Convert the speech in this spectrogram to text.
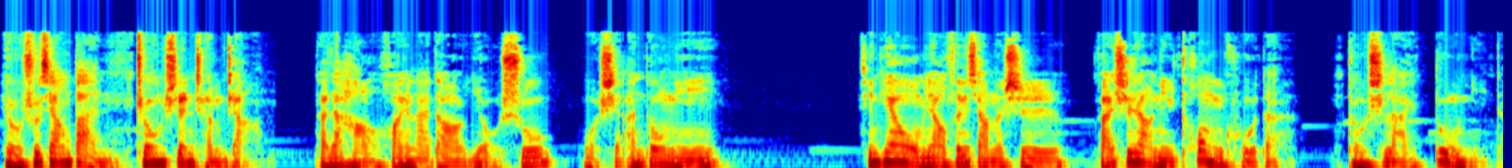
有书相伴，终身成长。大家好，欢迎来到有书，我是安东尼。今天我们要分享的是：凡是让你痛苦的，都是来渡你的。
